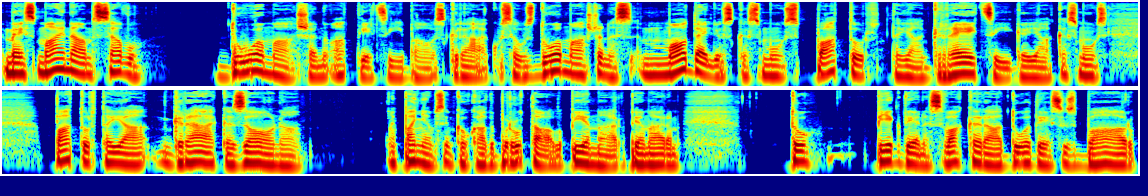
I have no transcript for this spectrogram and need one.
mēs mainām savu domāšanu attiecībā uz grēku, savus domāšanas modeļus, kas mūs patur tajā grēcīgajā, kas mūs patur tajā grēka zonā. Paņemsim kaut kādu brutālu piemēru, piemēram, tu piekdienas vakarā dodies uz bāru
